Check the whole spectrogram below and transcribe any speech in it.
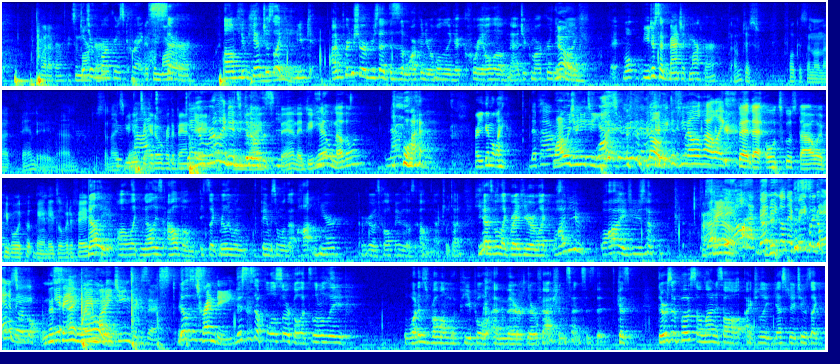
Whatever. It's a Get marker. your markers correct, It's a sir. Marker. Um, you can't just like you. Can, I'm pretty sure if you said this is a marker and you're holding like a Crayola magic marker, they'd No. be like, Well, you just said magic marker. I'm just focusing on that band-aid, man. Just a nice You You're need to get over the getting- band-aid. you really need to get over nice this. band-aid. Do you, You have another what? one? Now What? listen. Are you gonna like? The Power Why would you need to use- band-aid Why'd you is need to- No, because you know how like that that old school style where people would put band-aids over their face. Nelly on like Nelly's album. It's like really one famous one that hot in here. I forget what it's called. Maybe that was the album actually. Time. He has one like right here. I'm like, why do you? Why do you just have? I They all have band-aids on their This face is in like a full anime. circle. the Yeah, same I way know. muddy jeans exist. It's No, this- trendy. This is a full circle. It's literally what is wrong with people and their their fashion senses. That because there was a post online I saw actually yesterday too. It's like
